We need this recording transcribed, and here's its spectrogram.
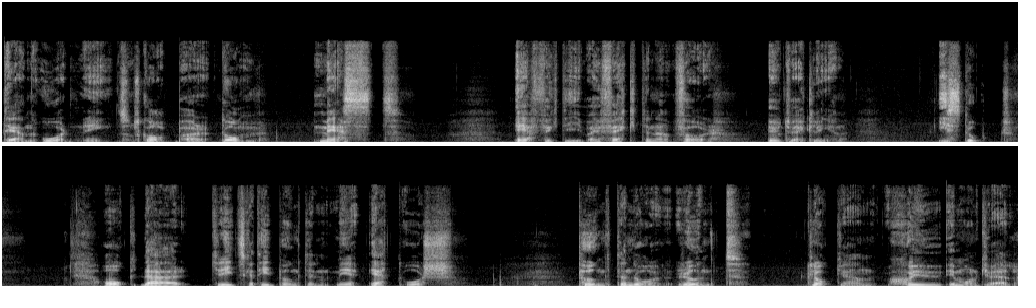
den ordning som skapar de mest effektiva effekterna för utvecklingen i stort. Och det här kritiska tidpunkten med ett års punkten då runt klockan sju imorgon kväll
